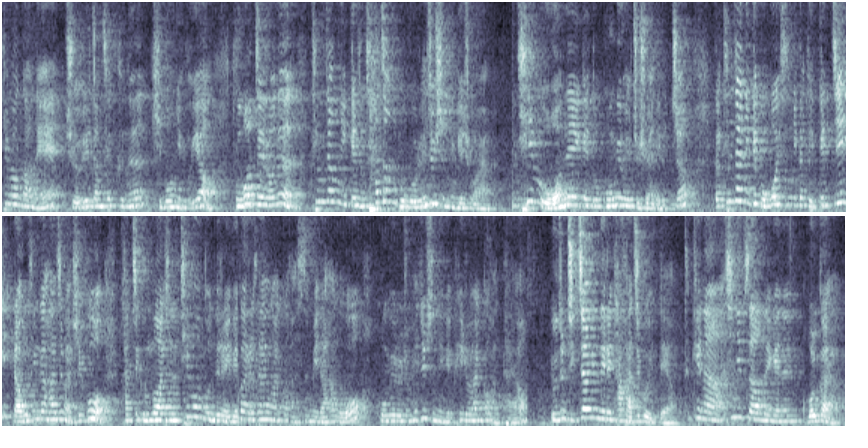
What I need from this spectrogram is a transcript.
팀원 간의 주요 일정 체크는 기본이고요. 두 번째로는 팀장님께 좀 사전 보고를 해주시는 게 좋아요. 팀원에게도 공유해 주셔야 되겠죠. 그러니까 팀장님께 보고 있으니까 됐겠지라고 생각하지 마시고 같이 근무하시는 팀원분들에게 휴가를 사용할 것 같습니다 하고 공유를 좀 해주시는 게 필요할 것 같아요. 요즘 직장인들이 다 가지고 있대요. 특히나 신입사원에게는 뭘까요?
